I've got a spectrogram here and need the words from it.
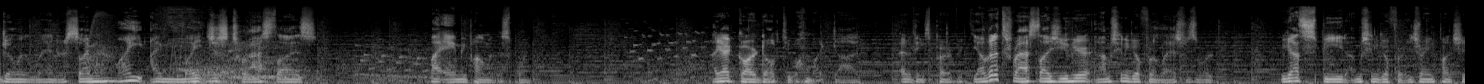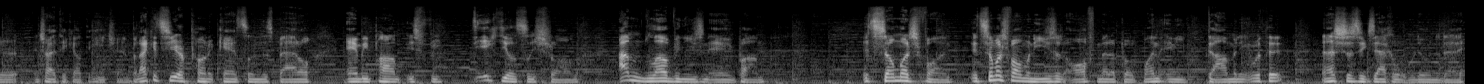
to go in into Lander. So I might, I might just Terastallize my Ambipom at this point. I got Guard Dog too. Oh my god. Everything's perfect. Yeah, I'm going to Terastallize you here, and I'm just to go for a Last Resort. We got speed. I'm just to go for a Drain Punch here and try to take out the heat Heatran. But I can see your opponent canceling this battle. Ambipom is ridiculously strong. I'm loving using Ambipom. It's so much fun. It's so much fun when you use an off-meta Pokemon and you dominate with it. And that's just exactly what we're doing today.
